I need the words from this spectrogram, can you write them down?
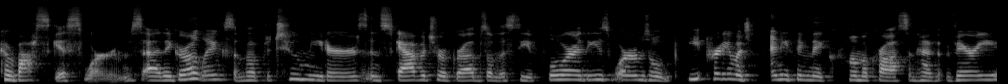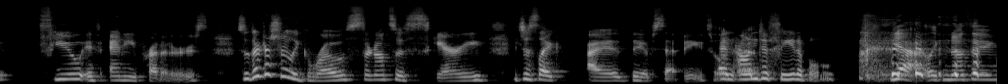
Proboscis worms. Uh, they grow at lengths of up to two meters and scavenge for grubs on the sea floor. These worms will eat pretty much anything they come across and have very few, if any, predators. So they're just really gross. They're not so scary. It's just like I they upset me to and at. undefeatable. Yeah, like nothing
